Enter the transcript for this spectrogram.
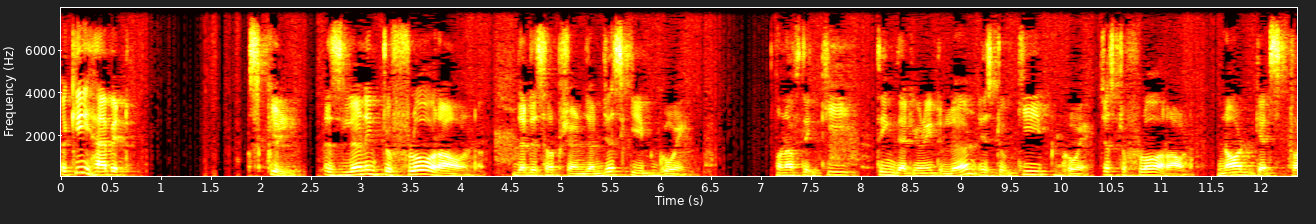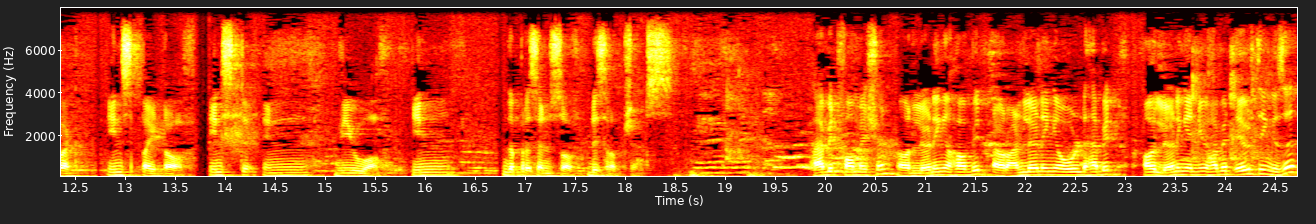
A key habit skill is learning to flow around the disruptions and just keep going. One of the key things that you need to learn is to keep going, just to flow around, not get struck in spite of, in, in view of, in the presence of disruptions habit formation or learning a habit or unlearning an old habit or learning a new habit everything is a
